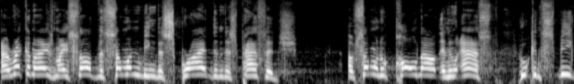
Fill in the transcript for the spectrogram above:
I recognize myself as someone being described in this passage of someone who called out and who asked, Who can speak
